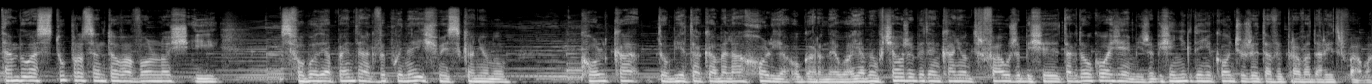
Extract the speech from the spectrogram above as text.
Tam była stuprocentowa wolność i swoboda. Ja pamiętam, jak wypłynęliśmy z kanionu Kolka, to mnie taka melancholia ogarnęła. Ja bym chciał, żeby ten kanion trwał, żeby się tak dookoła ziemi, żeby się nigdy nie kończył, żeby ta wyprawa dalej trwała.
